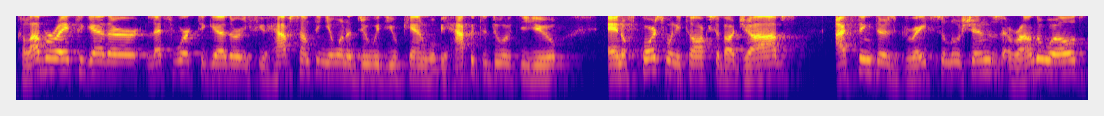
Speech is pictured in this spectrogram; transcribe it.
collaborate together, let's work together. If you have something you want to do with UCAN, we'll be happy to do it with you. And of course, when he talks about jobs, I think there's great solutions around the world.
